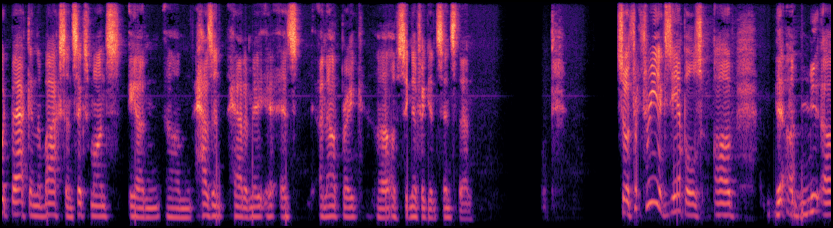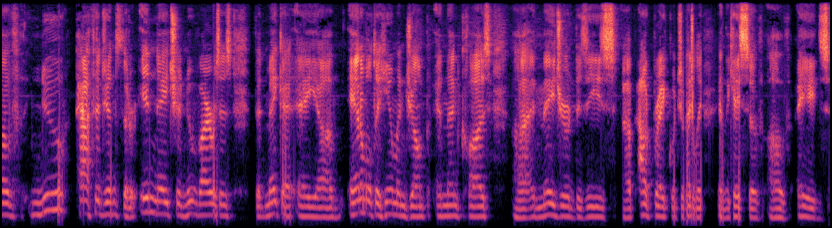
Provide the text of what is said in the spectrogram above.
put back in the box in six months and um, hasn't had a, an outbreak uh, of significance since then. So, th- three examples of the, of, new, of new pathogens that are in nature, new viruses that make a, a uh, animal to human jump and then cause uh, a major disease uh, outbreak, which eventually, in the case of, of AIDS,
